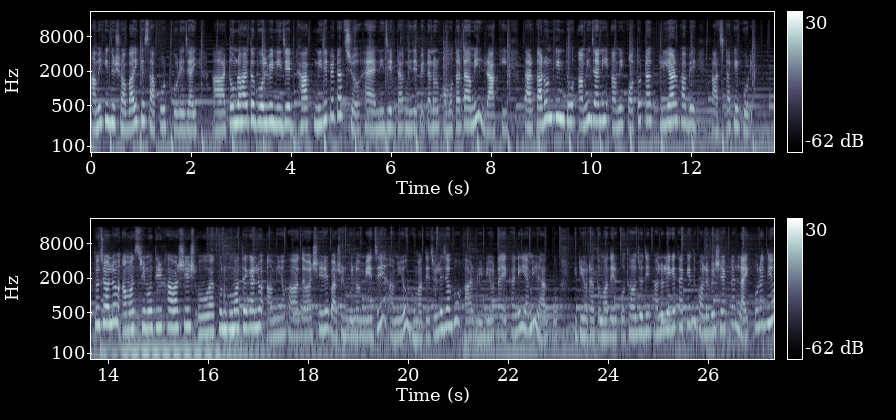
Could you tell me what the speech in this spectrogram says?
আমি কিন্তু সবাইকে সাপোর্ট করে যাই। আর তোমরা হয়তো বলবে, নিজের ঢাক নিজে পেটাচ্ছ? হ্যাঁ নিজের ঢাক নিজে পেটানোর ক্ষমতাটা আমি রাখি। তার কারণ কিন্তু আমি জানি আমি কতটা ক্লিয়ারভাবে কাজটাকে করি। তো চলো, আমার শ্রীমতীর খাওয়া শেষ। ও এখন ঘুমাতে গেল। আমিও খাওয়া দাওয়া সেরে বাসনগুলো মেজে আমিও ঘুমাতে চলে যাব। আর ভিডিওটা এখানেই আমি রাখব। ভিডিওটা তোমাদের কোথাও যদি ভালো লেগে থাকে, তো ভালোবেসে একটা লাইক করে দিও।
